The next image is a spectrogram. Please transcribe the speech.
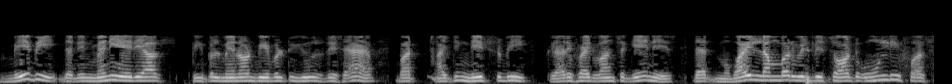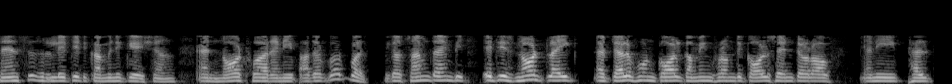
maybe that in many areas people may not be able to use this app, but I think needs to be clarified once again is that mobile number will be sought only for census related communication and not for any other purpose. Because sometimes it is not like a telephone call coming from the call center of any health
